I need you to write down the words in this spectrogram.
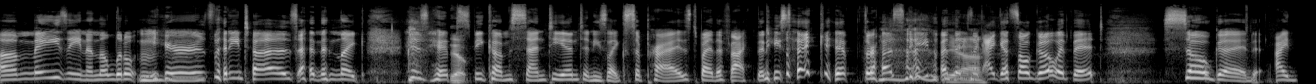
amazing and the little Mm-hmm. ears that he does and then like his hips Yep. become sentient and he's like surprised by the fact that he's like hip thrusting and then he's like I guess I'll go with it. So good. I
